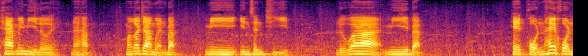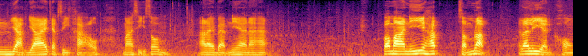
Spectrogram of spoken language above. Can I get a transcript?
แทบไม่มีเลยนะครับ มันก็จะเหมือนแบบมี incentive หรือว่ามีแบบเหตุผลให้คนอยากย้ายจากสีขาวมาสีส้มอะไรแบบเนี้ยนะฮะ ประมาณนี้ครับสำหรับรายละเอียดของ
